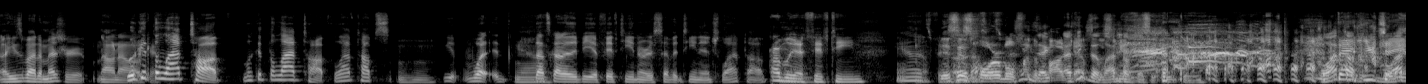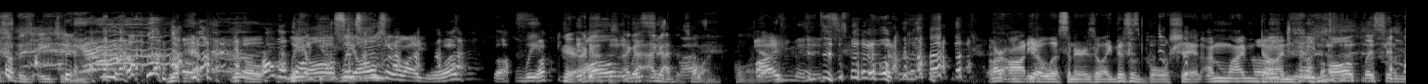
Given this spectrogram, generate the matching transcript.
Oh, he's about to measure it. No, no. Look okay. at the laptop. Look at the laptop. The laptop's Mhm. what? Yeah. That's got to be a 15 or a 17 inch laptop. Probably a 15. Yeah, that's fair. This is that's- horrible for the that- podcast. I think the listeners. laptop's like 18. Laptop, Thank you, Chase. laptop is 18. Yo, yo, All the we all, podcast we all, are like, what the We- fuck? Here, I all got this. I got, I got this. Hold on. Hold on. Five minutes. Our audio listeners are like, this is bullshit. I'm I'm Oh, done. we've all listened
